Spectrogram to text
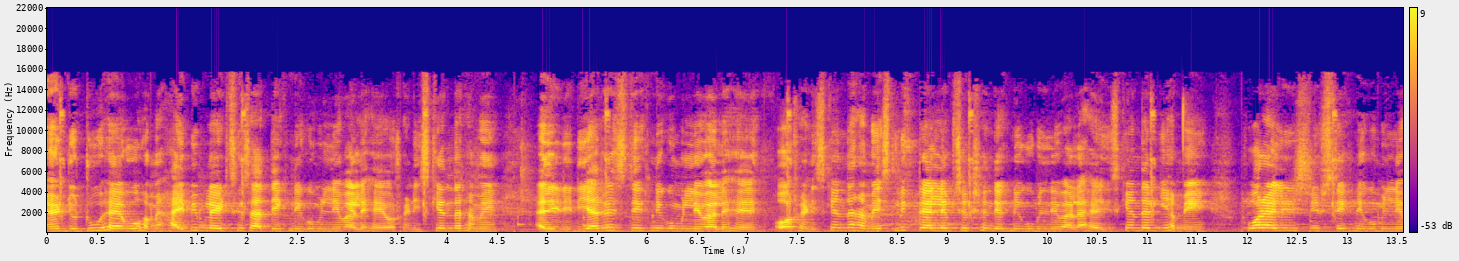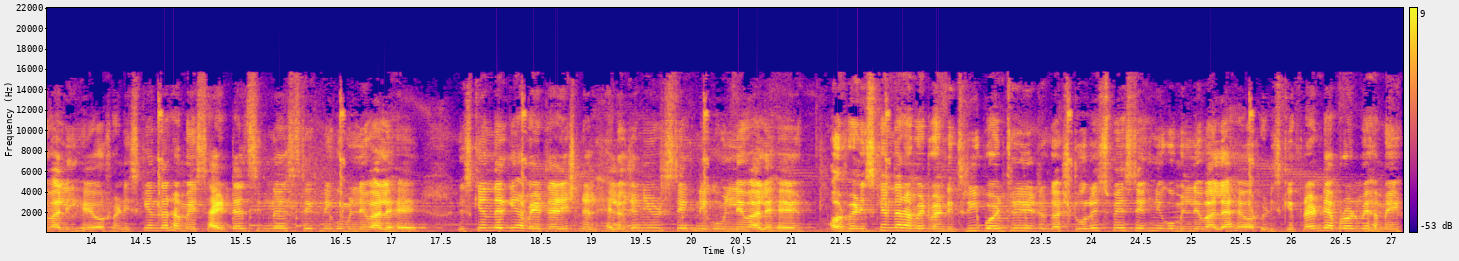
एंड जो टू है, वो हमें हाई बीम लाइट्स के साथ देखने को मिलने वाले हैं और फ्रेंड इसके अंदर हमें एल ई डी देखने को मिलने वाले हैं। और फ्रेंड इसके अंदर हमें स्लिक टेल लैम्प सेक्शन देखने को मिलने वाला है, जिसके अंदर की हमें फोर एल ई स्ट्रिप्स देखने को मिलने वाली है। और फ्रेंड इसके अंदर हमें साइड टच सिग्नल्स देखने को मिलने वाले हैं। जिसके अंदर की हमें ट्रेडिशनल हेलोजन यूनिट्स देखने को मिलने वाले हैं। और फिर इसके अंदर हमें 23.3 लीटर का स्टोरेज स्पेस देखने को मिलने वाला है। और फिर इसके फ्रंट एप्रोन में हमें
